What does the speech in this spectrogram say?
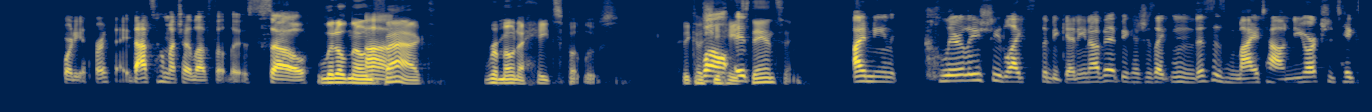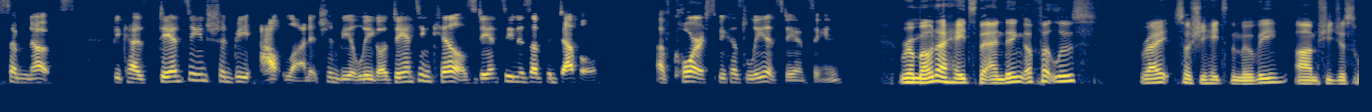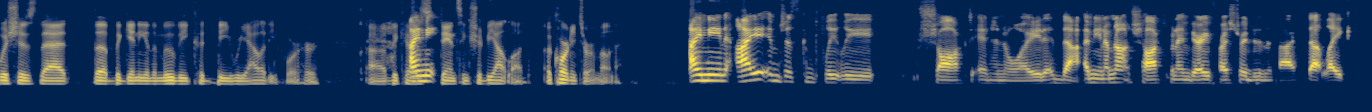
40th birthday. That's how much I love Footloose. So Little known Um, fact: Ramona hates footloose because Well, she hates it- dancing. I mean, clearly she likes the beginning of it because she's like, mm, this is my town. New York should take some notes because dancing should be outlawed. It should be illegal. Dancing kills. Dancing is of the devil. Of course, because Leah's dancing. Ramona hates the ending of Footloose, right? So she hates the movie. Um, she just wishes that the beginning of the movie could be reality for her, uh, because mean- dancing should be outlawed, according to Ramona. I mean, I am just completely shocked and annoyed that I mean, I'm not shocked, but I'm very frustrated in the fact that like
